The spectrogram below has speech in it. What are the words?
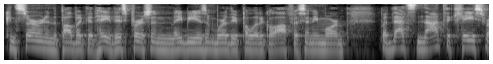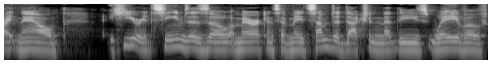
concern in the public that, hey, this person maybe isn't worthy of political office anymore. But that's not the case right now here it seems as though Americans have made some deduction that these wave of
